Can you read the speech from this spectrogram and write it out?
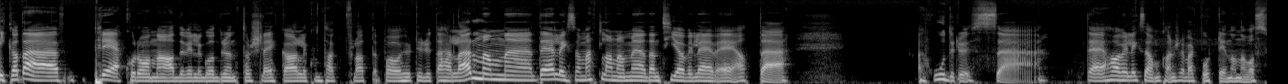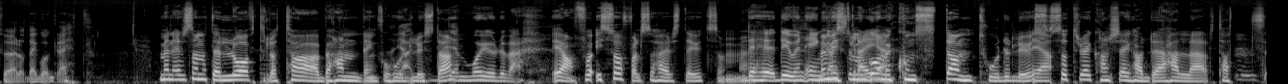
Ikke at jeg pre-korona hadde ville gått rundt og sleika alle kontaktflater på Hurtigruta heller, men uh, det er liksom et eller annet med den tida vi lever i, at uh, hodelus Det har vi liksom kanskje vært borti noen av oss før, og det går greit. Men er det sånn at det er lov til å ta behandling for hodelus, da? Ja, Det må jo det være. Ja, for i så fall så høres det ut som eh, Det, det er jo en Men hvis du må gå med konstant hodelus, Ja. så tror jeg kanskje jeg hadde heller tatt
